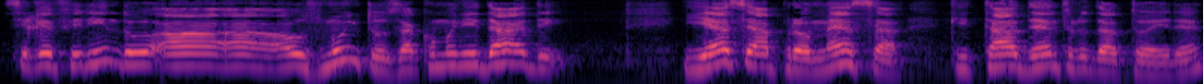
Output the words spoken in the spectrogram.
se referindo a, a, aos muitos, à comunidade. E essa é a promessa que está dentro da Torá.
